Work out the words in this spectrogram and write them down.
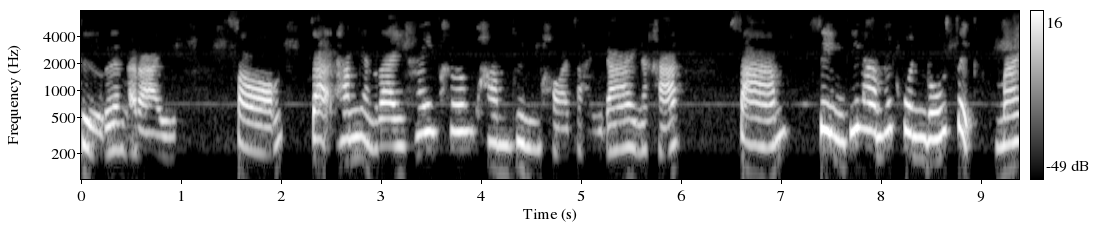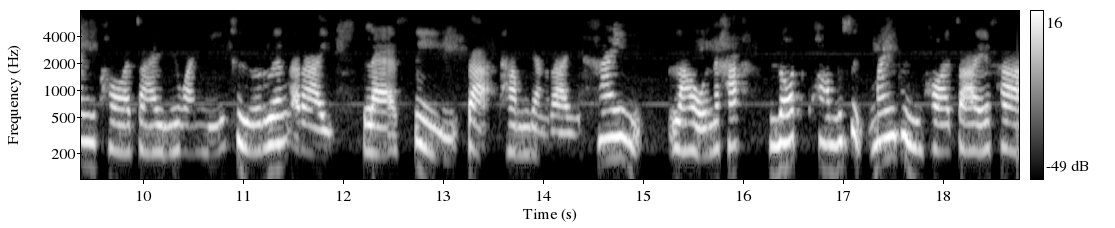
คือเรื่องอะไร 2. จะทำอย่างไรให้เพิ่มความพึงพอใจได้นะคะ 3. สิ่งที่ทำให้คุณรู้สึกไม่พอใจในวันนี้คือเรื่องอะไร และ 4. จะทำอย่างไรให้เรานะคะ ลดความรู้สึกไม่พึงพอใจค่ะ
